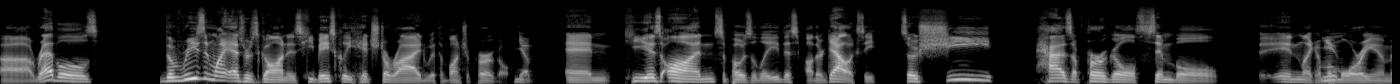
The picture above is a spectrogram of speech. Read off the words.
uh Rebels the reason why Ezra's gone is he basically hitched a ride with a bunch of Purrgil. Yep. And he is on supposedly this other galaxy. So she has a Purrgil symbol in like a You- memoriam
